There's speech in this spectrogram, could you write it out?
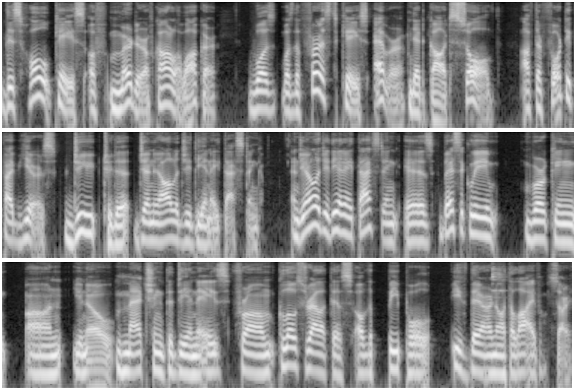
this whole case of murder of Carla Walker was, was the first case ever that got solved after 45 years due to the genealogy DNA testing. And genealogy DNA testing is basically working on, you know, matching the DNAs from close relatives of the people if they are not alive. Sorry.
